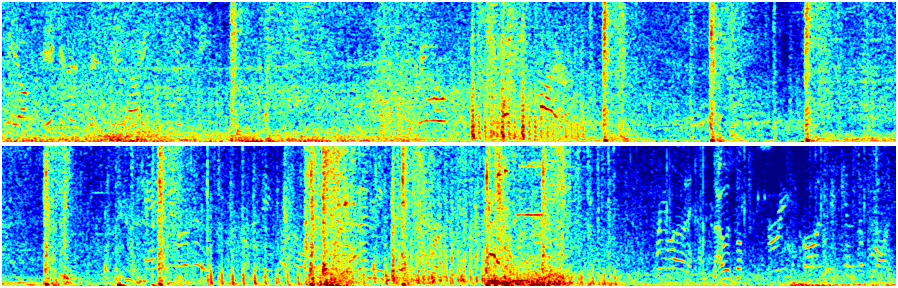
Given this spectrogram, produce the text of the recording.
See, I'm taking it, didn't you, right? Reload. Taking fire. Enemy removed. Safe zone. That enemy shield is broken. Reloading. That was the. Respawn beacon deployed.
